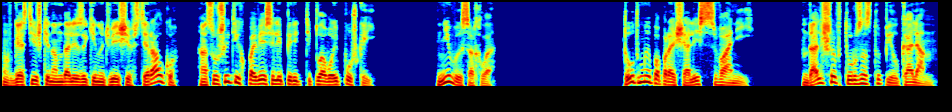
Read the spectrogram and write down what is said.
В гостишке нам дали закинуть вещи в стиралку, а сушить их повесили перед тепловой пушкой. Не высохло. Тут мы попрощались с Ваней. Дальше в тур заступил Колян.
